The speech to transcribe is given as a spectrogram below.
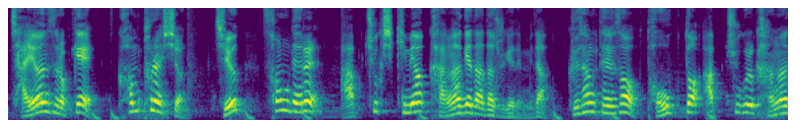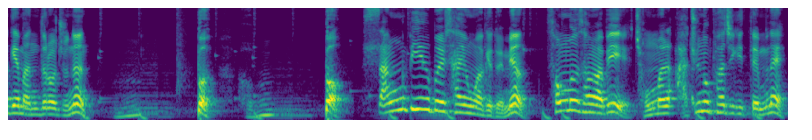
자연스럽게 compression, 즉 성대를 압축시키며 강하게 닫아주게 됩니다. 그 상태에서 더욱더 압축을 강하게 만들어주는 뻐, 뻐, 쌍비읍을 사용하게 되면 성문 상압이 정말 아주 높아지기 때문에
